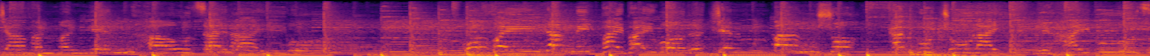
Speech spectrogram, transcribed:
家慢慢念好再来过。我会让你拍拍我的肩膀，说看不出来你还不错。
